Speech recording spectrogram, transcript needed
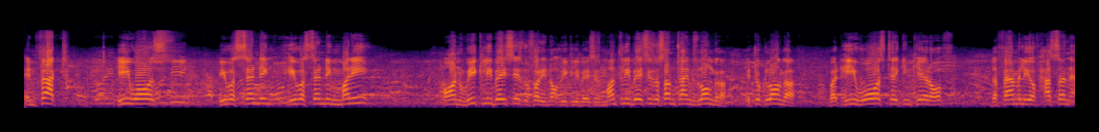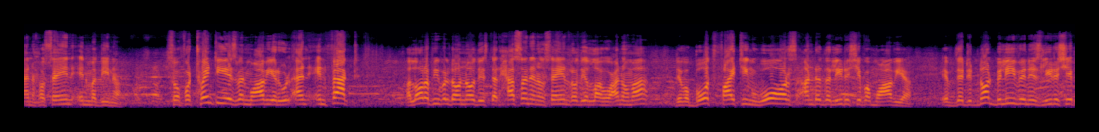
In fact, he was he was sending he was sending money on weekly basis, or sorry, not weekly basis, monthly basis, or sometimes longer. It took longer, but he was taking care of the family of Hassan and Hussein in Medina. So for 20 years when Muawiyah ruled, and in fact, a lot of people don't know this that Hassan and Hussein radiallahu anhuma, they were both fighting wars under the leadership of Muawiyah. If they did not believe in his leadership,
